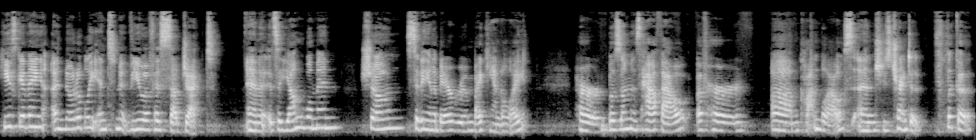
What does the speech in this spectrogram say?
He's giving a notably intimate view of his subject. And it's a young woman shown sitting in a bare room by candlelight. Her bosom is half out of her um, cotton blouse, and she's trying to flick a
